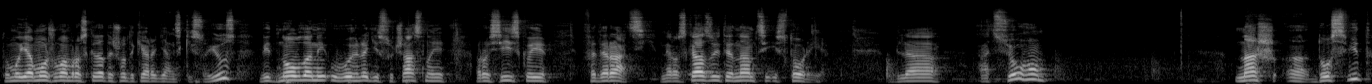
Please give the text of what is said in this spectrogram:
Тому я можу вам розказати, що таке Радянський Союз, відновлений у вигляді сучасної Російської Федерації. Не розказуйте нам ці історії. Для цього наш е, досвід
